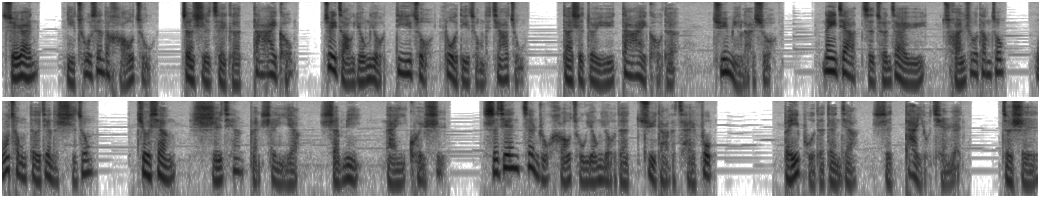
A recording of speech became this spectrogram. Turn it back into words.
虽然你出生的豪族正是这个大爱口。最早拥有第一座落地钟的家族，但是对于大爱口的居民来说，那一架只存在于传说当中、无从得见的时钟，就像时间本身一样神秘难以窥视。时间正如豪族拥有的巨大的财富，北浦的邓家是大有钱人，这是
